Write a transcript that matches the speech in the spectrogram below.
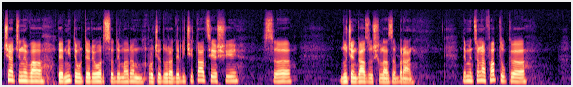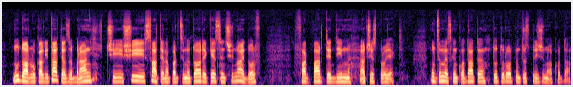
ceea ce ne va permite ulterior să demarăm procedura de licitație și să ducem gazul și la Zăbrani. De menționat faptul că nu doar localitatea Zăbrani, ci și satele aparținătoare, Kessens și Naidorf, fac parte din acest proiect. Mulțumesc încă o dată tuturor pentru sprijinul acordat.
